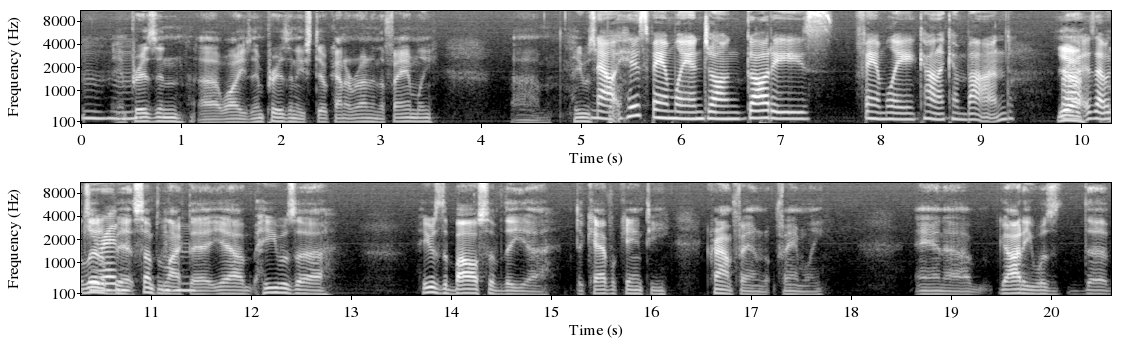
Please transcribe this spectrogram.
in Mhm. prison. Uh, while he's in prison, he's still kind of running the family. Um, he was Now his family and John Gotti's family kind of combined. yeah, right, is that a what you little read? bit, something like Mhm. that. Yeah, he was uh he was the boss of the uh, DeCavalcante crime fam- family, and uh, Gotti was the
